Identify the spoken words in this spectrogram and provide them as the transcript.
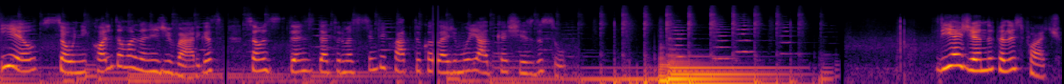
E eu sou Nicole Tomazani de Vargas. Somos estudantes da turma 64 do Colégio Muriel do Caxias do Sul. Viajando pelo esporte.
